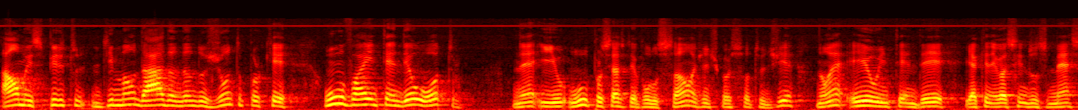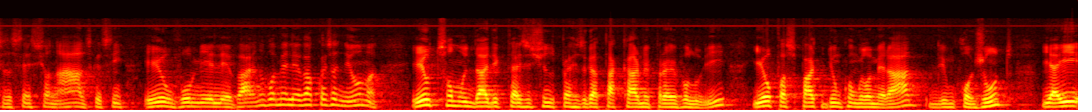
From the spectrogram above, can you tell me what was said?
alma e espírito de mão dada andando junto, porque um vai entender o outro. Né? E o, processo de evolução, a gente conversou outro dia, não é eu entender e aquele negocinho dos mestres ascensionados, que assim, eu vou me elevar, eu não vou me elevar coisa nenhuma. Eu sou uma unidade que está existindo para resgatar karma e para evoluir, e eu faço parte de um conglomerado, de um conjunto, e aí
